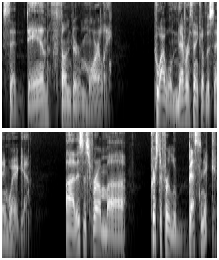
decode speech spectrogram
said Dan Thunder Majerle, who I will never think of the same way again. Uh, this is from uh, Christopher Lubesnik,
